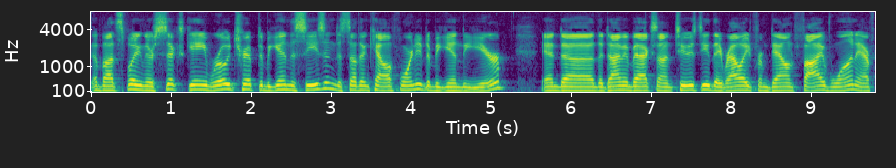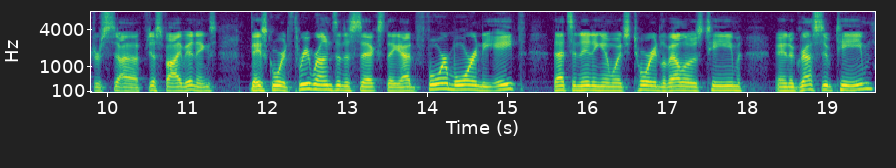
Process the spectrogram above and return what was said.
about splitting their six game road trip to begin the season to Southern California to begin the year. And uh, the Diamondbacks on Tuesday, they rallied from down 5 1 after uh, just five innings. They scored three runs in the sixth. They had four more in the eighth. That's an inning in which Torey Lovullo's team, an aggressive team,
